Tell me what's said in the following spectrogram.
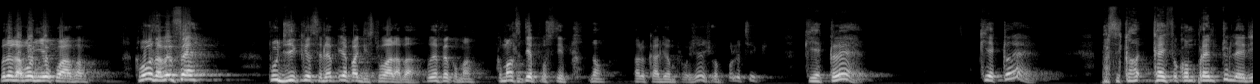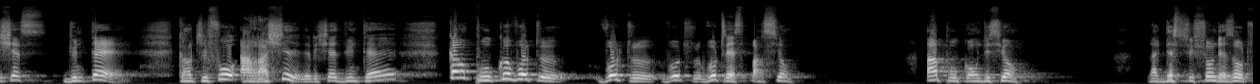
Vous avez d'abord nié quoi avant? Comment vous avez fait pour dire qu'il n'y a pas d'histoire là-bas? Vous avez fait comment? Comment c'était possible? Non, dans le cadre d'un projet géopolitique qui est clair. Qui est clair. Parce que quand, quand il faut qu'on prenne toutes les richesses d'une terre, quand il faut arracher les richesses d'une terre, quand pour que votre votre, votre, votre expansion a pour condition la destruction des autres,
